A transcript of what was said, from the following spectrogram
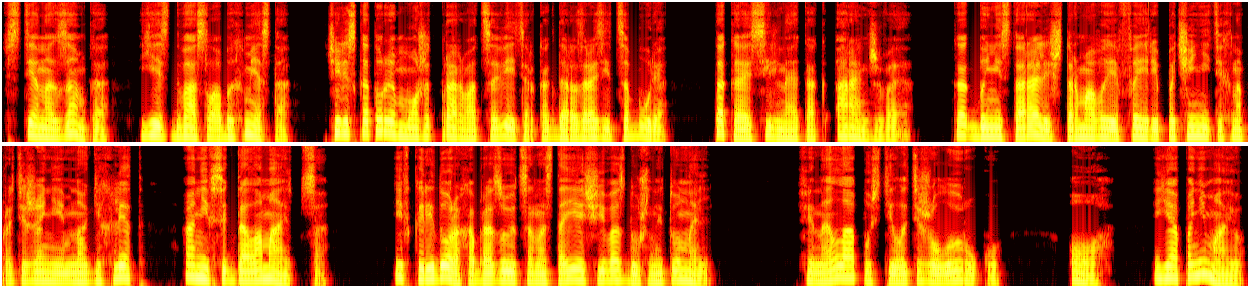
В стенах замка есть два слабых места, через которые может прорваться ветер, когда разразится буря, такая сильная, как оранжевая. Как бы ни старались штормовые фейри починить их на протяжении многих лет, они всегда ломаются. И в коридорах образуется настоящий воздушный туннель. Финелла опустила тяжелую руку. «О, я понимаю,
